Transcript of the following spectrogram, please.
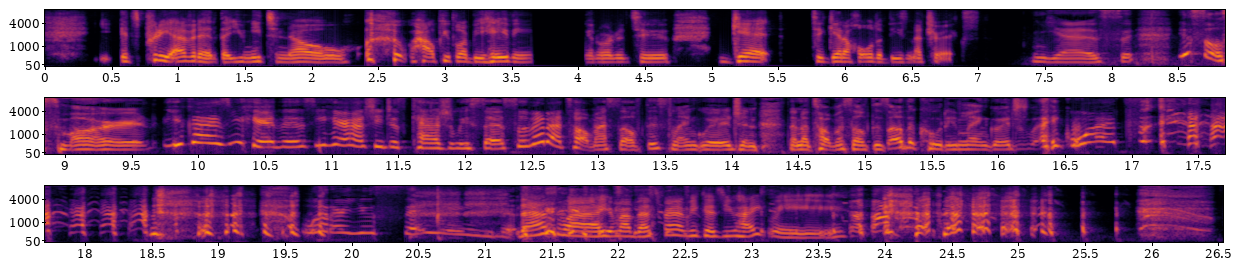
it's pretty evident that you need to know how people are behaving in order to get to get a hold of these metrics. Yes, you're so smart. You guys, you hear this? You hear how she just casually says, So then I taught myself this language and then I taught myself this other coding language. Like, what? what are you saying? That's why you're my best friend because you hype me. because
